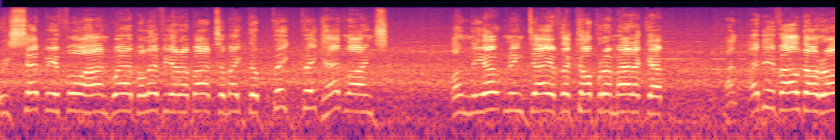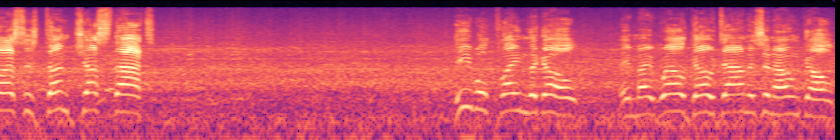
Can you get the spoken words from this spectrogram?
We said beforehand where Bolivia are about to make the big, big headlines on the opening day of the Copa America. And Edivaldo Rojas has done just that. He will claim the goal. It may well go down as an own goal.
